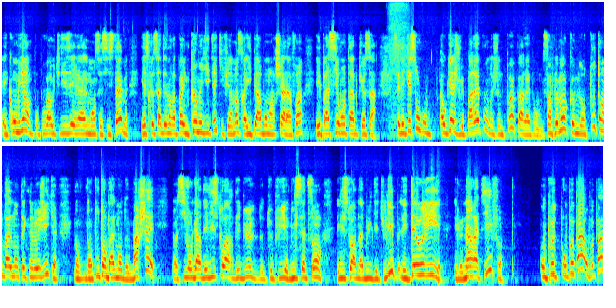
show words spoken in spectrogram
et combien pour pouvoir utiliser réellement ces systèmes Et est-ce que ça ne donnera pas une commodité qui finalement sera hyper bon marché à la fin et pas si rentable que ça? C'est des questions auxquelles je ne vais pas répondre, je ne peux pas répondre. Simplement, comme dans tout emballement technologique, dans, tout emballement de marché, euh, si vous regardez l'histoire des bulles de, depuis 1700 et l'histoire de la bulle des tulipes, les théories et le narratif, on peut on peut pas on peut pas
